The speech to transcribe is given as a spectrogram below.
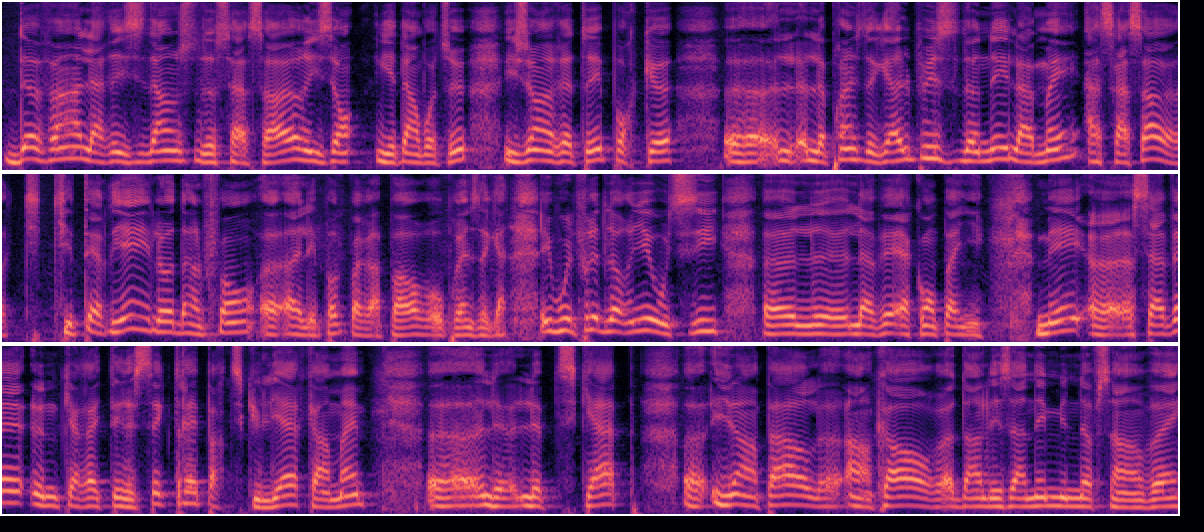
devant la résidence de sa sœur. Ils ont, il était en voiture. Ils ont arrêté pour que euh, le prince de Galles puisse donner la main à sa sœur, qui, était rien, là, dans le fond, euh, à l'époque par rapport au prince de Galles. Et Wilfrid Laurier aussi l'avait accompagné. Mais ça avait une caractéristique très particulière quand même. le, le petit Euh, il en parle encore dans les années 1920,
